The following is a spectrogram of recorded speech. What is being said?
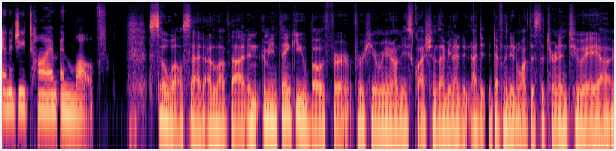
energy, time, and love. So well said. I love that. And I mean, thank you both for for hearing on these questions. I mean, I, did, I definitely didn't want this to turn into a uh,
